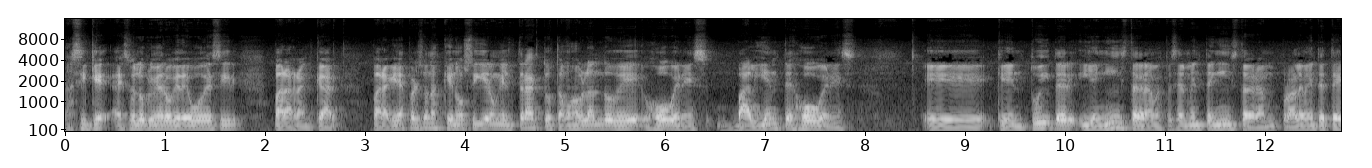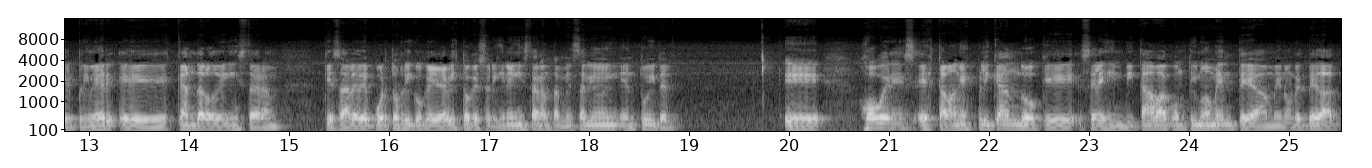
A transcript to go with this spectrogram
Así que eso es lo primero que debo decir para arrancar. Para aquellas personas que no siguieron el tracto, estamos hablando de jóvenes, valientes jóvenes, eh, que en Twitter y en Instagram, especialmente en Instagram, probablemente este es el primer eh, escándalo de Instagram que sale de Puerto Rico, que ya he visto que se origina en Instagram, también salió en, Twitter. Eh, jóvenes estaban explicando que se les invitaba continuamente a menores de edad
